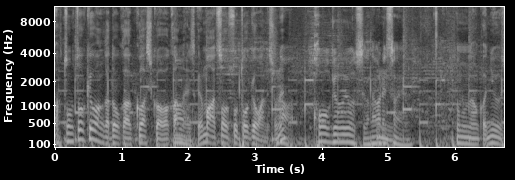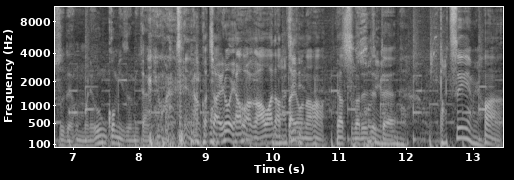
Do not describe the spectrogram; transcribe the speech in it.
ああその東京湾かどうかは詳しくは分かんないですけど、まあそうそう東京湾でしょうね、工業用水が流れそうやねそのなんかニュースでほんまにうんこ水みたいに言われて なんか茶色い泡が泡立ったようなやつが出てて。罰ゲームやん。は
